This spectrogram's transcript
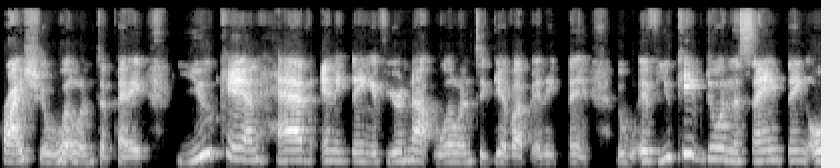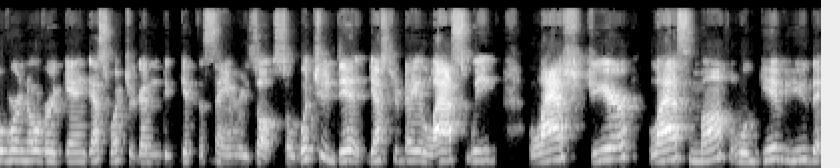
price you're willing to pay. You can't have anything if you're not willing to give up anything. If you keep doing the same thing over and over again, guess what? You're going to get the same results. So, what you did yesterday, last week, last year, last month will give you the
